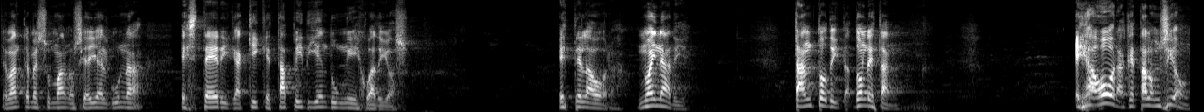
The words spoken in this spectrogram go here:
Levánteme su mano si hay alguna estéril aquí que está pidiendo un hijo a Dios. Esta es la hora. No hay nadie. Tanto dita. ¿Dónde están? Es ahora que está la unción.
